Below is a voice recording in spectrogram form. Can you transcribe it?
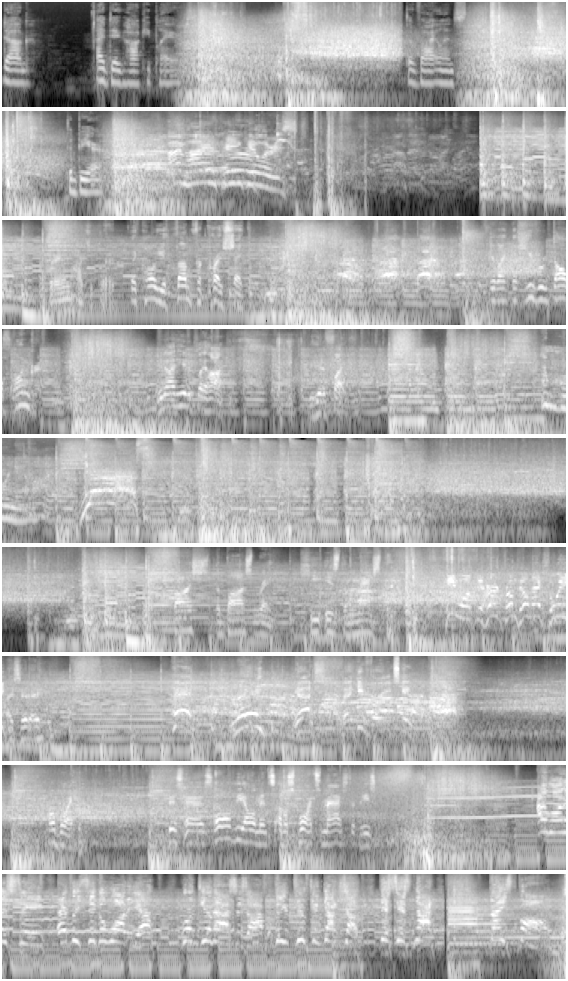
Doug, I dig hockey players. The violence. The beer. I'm high on painkillers. Graham hockey player. They call you Thumb for Christ's sake. You're like the Hebrew Dolph Lundgren. You're not here to play hockey. You're here to fight. I'm horny a lot. Yes! Ross, the boss Rhea. He is the master. He won't be heard from till next week. I hit, eh? Hey! Rhea! Yes, thank you for asking. Oh boy. This has all the elements of a sports masterpiece. I want to see every single one of you work your asses off until your guts out. This is not baseball!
